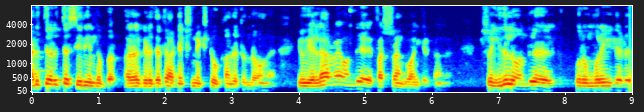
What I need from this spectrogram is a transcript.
அடுத்தடுத்த சீரியல் நம்பர் அதாவது கிட்டத்தட்ட நெக்ஸ்ட் நெக்ஸ்ட் உட்காந்துட்டு இருந்தவங்க இவங்க எல்லாருமே வந்து ஃபர்ஸ்ட் ரேங்க் வாங்கியிருக்காங்க. ஸோ இதில் வந்து ஒரு முறைகேடு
